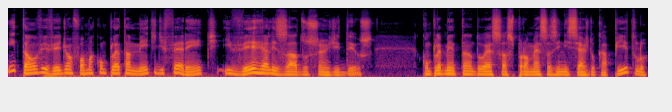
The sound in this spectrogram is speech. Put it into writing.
então viver de uma forma completamente diferente e ver realizados os sonhos de Deus. Complementando essas promessas iniciais do capítulo,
